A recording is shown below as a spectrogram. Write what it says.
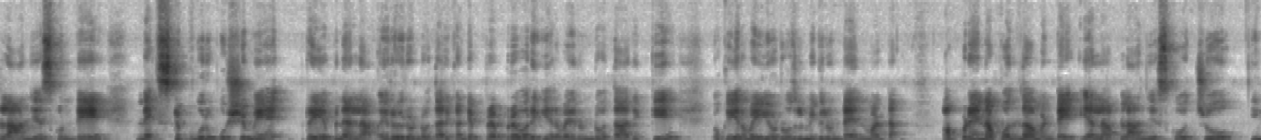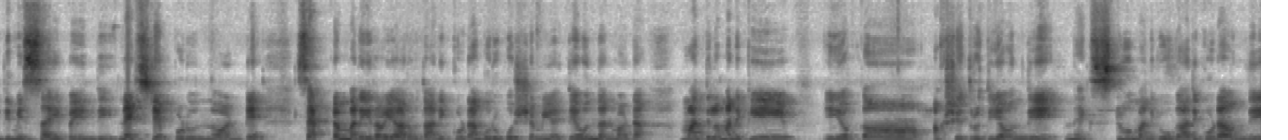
ప్లాన్ చేసుకుంటే నెక్స్ట్ గురు పుష్యమే రేపు నెల ఇరవై రెండవ తారీఖు అంటే ఫిబ్రవరి ఇరవై రెండవ తారీఖుకి ఒక ఇరవై ఏడు రోజులు మిగిలి ఉంటాయి అన్నమాట. అప్పుడైనా పొందామంటే ఎలా ప్లాన్ చేసుకోవచ్చు? ఇది మిస్ అయిపోయింది. నెక్స్ట్ ఎప్పుడు ఉందో అంటే సెప్టెంబర్ ఇరవై ఆరో తారీఖు కూడా గురు పుష్యమి అయితే ఉందన్నమాట. మధ్యలో మనకి ఈ యొక్క అక్షయ తృతీయ ఉంది. నెక్స్ట్ మనకి ఉగాది కూడా ఉంది.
